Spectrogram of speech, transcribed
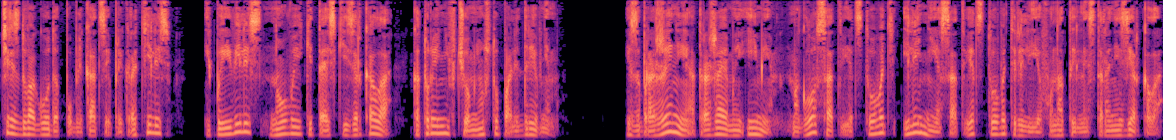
Через два года публикации прекратились, и появились новые китайские зеркала, которые ни в чем не уступали древним. Изображение, отражаемое ими, могло соответствовать или не соответствовать рельефу на тыльной стороне зеркала.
